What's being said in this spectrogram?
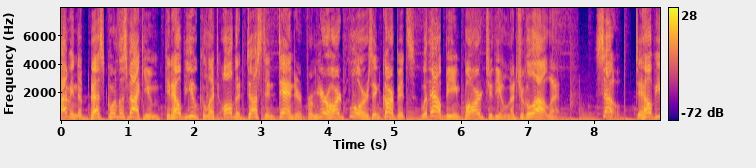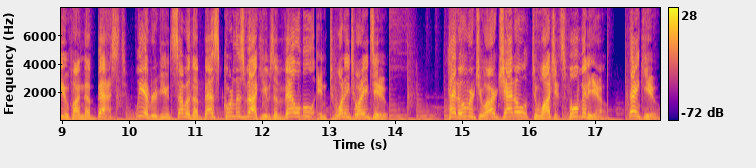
Having the best cordless vacuum can help you collect all the dust and dander from your hard floors and carpets without being barred to the electrical outlet. So, to help you find the best, we have reviewed some of the best cordless vacuums available in 2022. Head over to our channel to watch its full video. Thank you.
